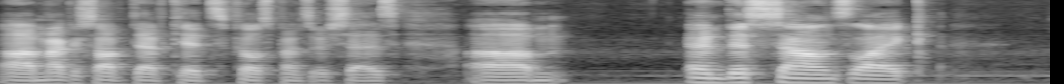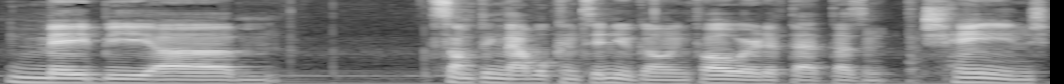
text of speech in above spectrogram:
uh, Microsoft dev kits. Phil Spencer says, um, and this sounds like maybe um, something that will continue going forward if that doesn't change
